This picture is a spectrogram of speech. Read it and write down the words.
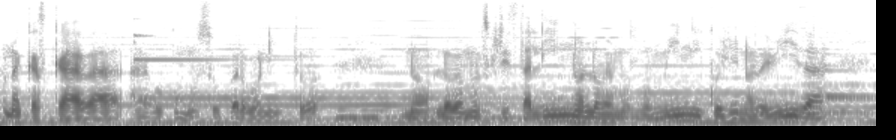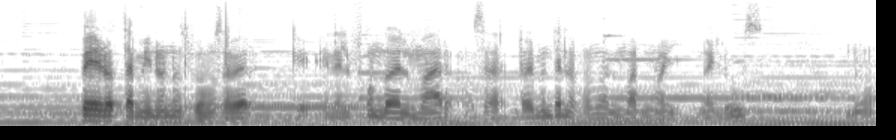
una cascada, algo como súper bonito, ¿no? Lo vemos cristalino, lo vemos lumínico, lleno de vida, pero también no nos podemos saber que en el fondo del mar, o sea, realmente en el fondo del mar no hay, no hay luz, ¿no?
